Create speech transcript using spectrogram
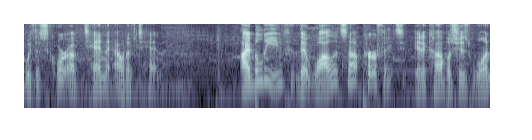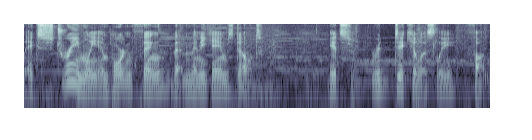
with a score of 10 out of 10. I believe that while it's not perfect, it accomplishes one extremely important thing that many games don't. It's ridiculously fun.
